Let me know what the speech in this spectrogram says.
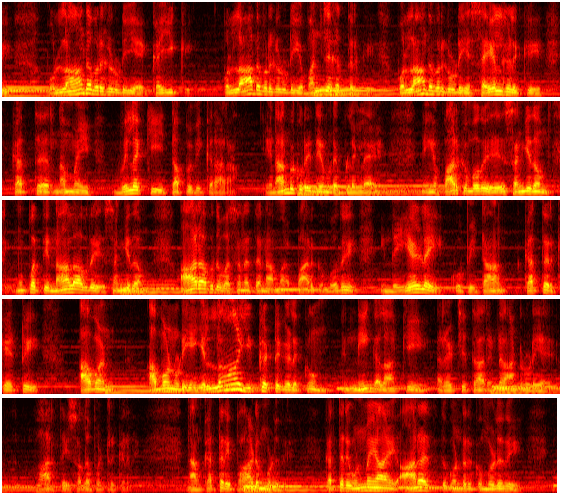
பொல்லாதவர்களுடைய கைக்கு பொல்லாதவர்களுடைய வஞ்சகத்திற்கு பொல்லாதவர்களுடைய செயல்களுக்கு கத்தர் நம்மை விலக்கி தப்புவிக்கிறாராம். என் அன்புக்குரிய தேவனுடைய பிள்ளைகளே நீங்கள் பார்க்கும்போது சங்கீதம் முப்பத்தி நாலாவது சங்கீதம் ஆறாவது வசனத்தை நாம் பார்க்கும்போது இந்த ஏழை கூப்பிட்டான் கத்தர் கேட்டு அவன் அவனுடைய எல்லா இக்கட்டுகளுக்கும் நீங்களாக்கி ரட்சித்தார் என்று ஆண்டருடைய வார்த்தை சொல்லப்பட்டிருக்கிறது. நாம் கத்தரை பாடும் பொழுது கர்த்தரை உண்மையாய் ஆராதித்து கொண்டிருக்கும் பொழுது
